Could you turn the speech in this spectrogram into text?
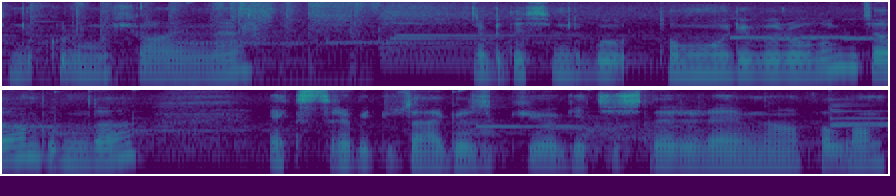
şimdi kurumuş haline. Ya bir de şimdi bu Tomo River olunca bunda ekstra bir güzel gözüküyor geçişleri, revna falan.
